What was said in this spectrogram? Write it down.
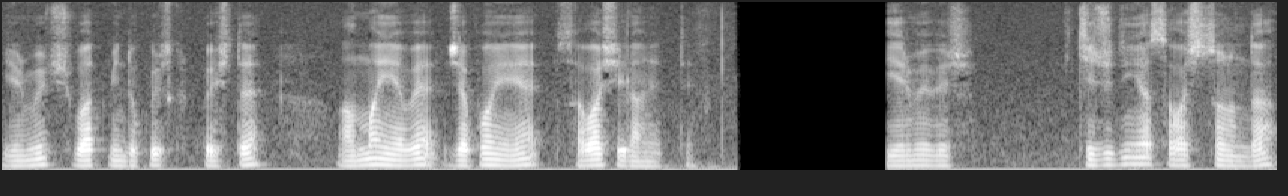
23 Şubat 1945'te Almanya ve Japonya'ya savaş ilan etti. 21. İkinci Dünya Savaşı sonunda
